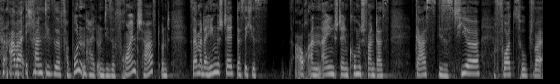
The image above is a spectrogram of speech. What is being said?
aber ich fand diese Verbundenheit und diese Freundschaft und sei mal dahingestellt, dass ich es auch an einigen Stellen komisch fand, dass Gas dieses Tier bevorzugt, weil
